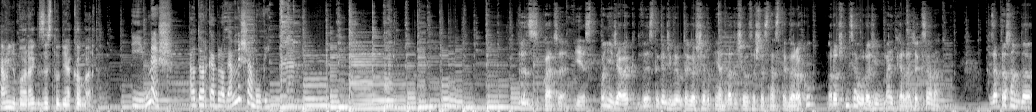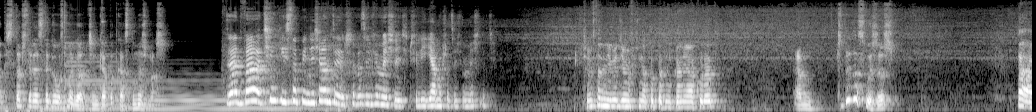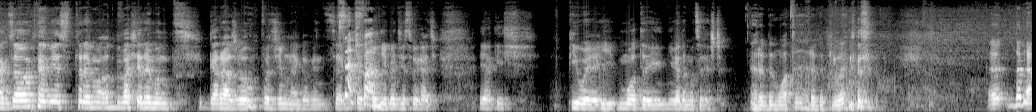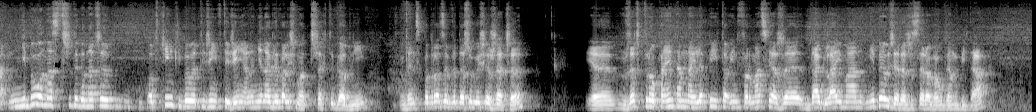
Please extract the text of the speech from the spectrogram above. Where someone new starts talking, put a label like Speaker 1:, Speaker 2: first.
Speaker 1: Kamil Borek ze studia Kobart.
Speaker 2: i Mysz, autorka bloga Mysza Mówi.
Speaker 3: Drodzy słuchacze, jest poniedziałek, 29 sierpnia 2016 roku, rocznica urodzin Michaela Jacksona. Zapraszam do 148 odcinka podcastu Myszmasz.
Speaker 2: Za dwa odcinki 150 trzeba coś wymyślić, czyli ja muszę coś wymyślić.
Speaker 1: Czy my wtedy nie będziemy na Kopernikonie akurat?
Speaker 3: Um, czy ty to słyszysz?
Speaker 1: Tak, za oknem jest remo- odbywa się remont garażu podziemnego, więc też
Speaker 2: Zaczwam.
Speaker 1: pewnie będzie słychać jakieś piły i młoty i nie wiadomo co jeszcze.
Speaker 3: Ryby młoty, ryby piły. E, Dobra, nie było nas trzy tygodnie, znaczy odcinki były tydzień w tydzień, ale nie nagrywaliśmy od trzech tygodni, więc po drodze wydarzyły się rzeczy. Rzecz, którą pamiętam najlepiej to informacja, że Doug Lyman nie będzie reżyserował Gambita,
